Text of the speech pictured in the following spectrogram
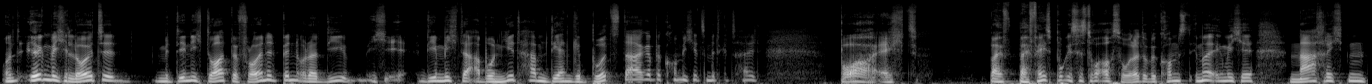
und irgendwelche Leute, mit denen ich dort befreundet bin oder die, ich, die mich da abonniert haben, deren Geburtstage bekomme ich jetzt mitgeteilt. Boah, echt. Bei, bei Facebook ist es doch auch so, oder? Du bekommst immer irgendwelche Nachrichten,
